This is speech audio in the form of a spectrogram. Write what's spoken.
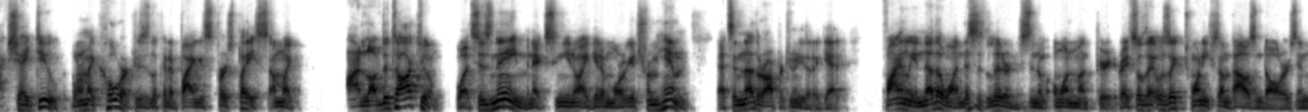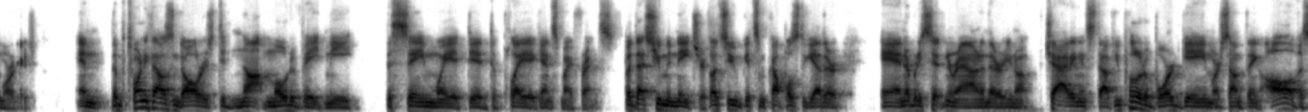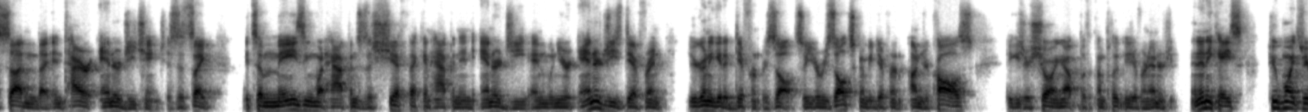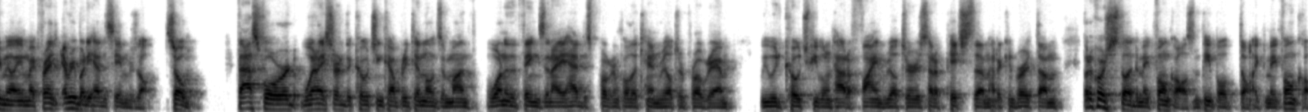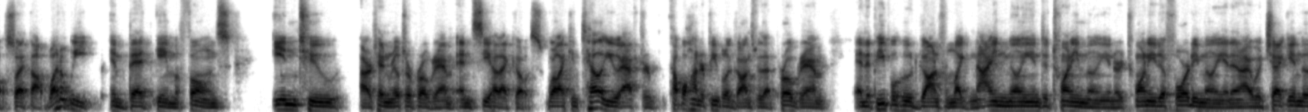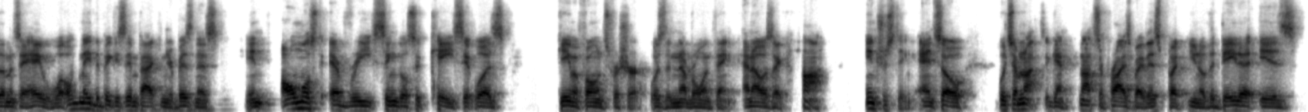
Actually, I do. One of my coworkers is looking at buying his first place. I'm like, I'd love to talk to him. What's his name? Next thing you know, I get a mortgage from him. That's another opportunity that I get. Finally, another one. This is literally just in a one month period, right? So it was like 20 some thousand dollars in mortgage. And the $20,000 did not motivate me the same way it did to play against my friends. But that's human nature. Let's you get some couples together and everybody's sitting around and they're, you know, chatting and stuff. You pull out a board game or something, all of a sudden the entire energy changes. It's like, it's amazing what happens, the shift that can happen in energy. And when your energy is different, you're going to get a different result. So your results are going to be different on your calls because you're showing up with a completely different energy. In any case, 2.3 million, my friends, everybody had the same result. So fast forward, when I started the coaching company, 10 loans a month, one of the things, and I had this program called the 10 Realtor program. We would coach people on how to find realtors, how to pitch them, how to convert them. But of course, you still had to make phone calls, and people don't like to make phone calls. So I thought, why don't we embed Game of Phones into our 10 realtor program and see how that goes. Well, I can tell you after a couple hundred people had gone through that program and the people who'd gone from like 9 million to 20 million or 20 to 40 million and I would check into them and say, "Hey, what made the biggest impact in your business?" In almost every single case it was game of phones for sure was the number one thing. And I was like, "Huh, interesting." And so which I'm not again, not surprised by this, but you know, the data is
